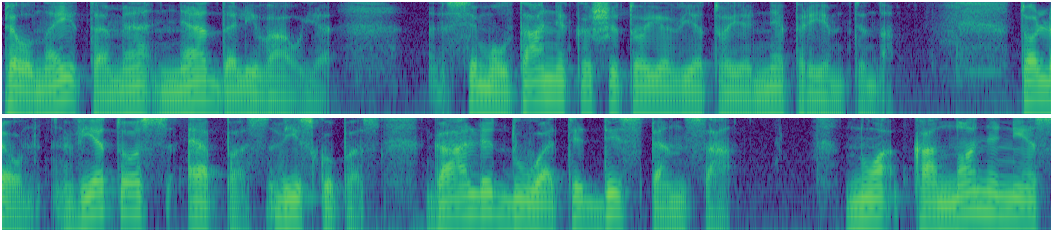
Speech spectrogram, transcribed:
pilnai tame nedalyvauja. simultanika šitoje vietoje nepriimtina. Toliau, vietos epas, vyskupas gali duoti dispensą nuo kanoninės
